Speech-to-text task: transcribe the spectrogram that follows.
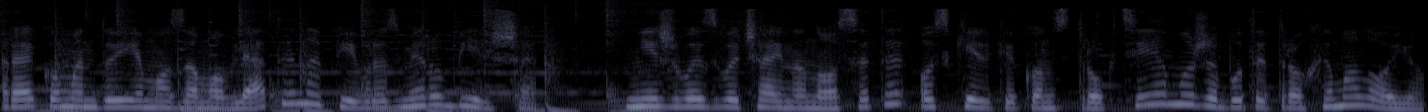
Рекомендуємо замовляти на піврозміру більше, ніж ви звичайно носите, оскільки конструкція може бути трохи малою.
